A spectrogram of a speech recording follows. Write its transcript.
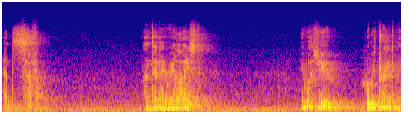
and suffer. And then I realized it was you who betrayed me.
